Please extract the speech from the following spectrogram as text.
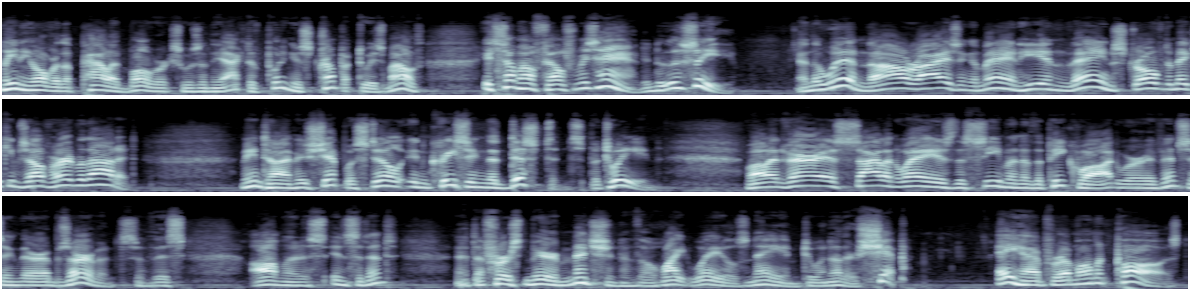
leaning over the pallid bulwarks, was in the act of putting his trumpet to his mouth, it somehow fell from his hand into the sea, and the wind now rising amain, he in vain strove to make himself heard without it. Meantime, his ship was still increasing the distance between, while in various silent ways the seamen of the Pequod were evincing their observance of this ominous incident at the first mere mention of the white whale's name to another ship. Ahab for a moment paused.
